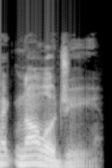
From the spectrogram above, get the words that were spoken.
technology.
